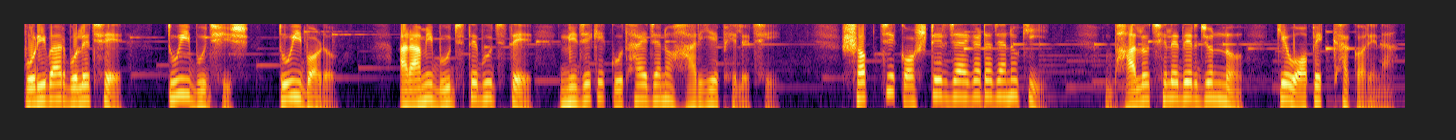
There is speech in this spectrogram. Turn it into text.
পরিবার বলেছে, তুই বুঝিস, তুই বড়। আর আমি বুঝতে বুঝতে নিজেকে কোথায় যেন হারিয়ে ফেলেছি। সবচেয়ে কষ্টের জায়গাটা যেন কি? ভালো ছেলেদের জন্য কেউ অপেক্ষা করে না।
